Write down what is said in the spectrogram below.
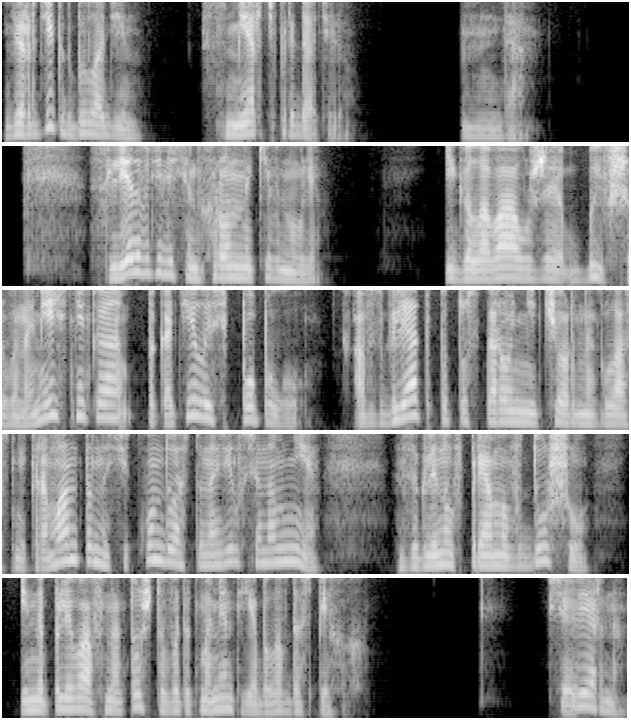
вердикт был один — смерть предателю. М да. Следователи синхронно кивнули. И голова уже бывшего наместника покатилась по полу, а взгляд потусторонне черных глаз некроманта на секунду остановился на мне, заглянув прямо в душу и наплевав на то, что в этот момент я была в доспехах. Все верно.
